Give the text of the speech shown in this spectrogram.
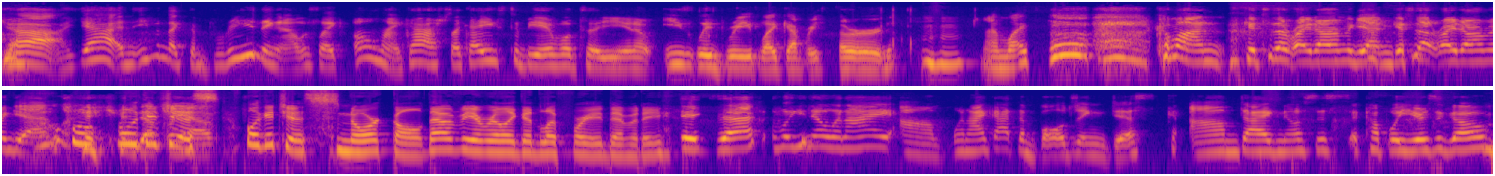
Yeah, yeah, and even like the breathing, I was like, oh my gosh, like I used to be able to, you know, easily breathe like every 3rd hmm I'm like, come on, get to that right arm again, get to that right arm again. We'll, we'll get you. A, we'll get you a snorkel. That would be a really good look for you, Dimity. Exactly. Well, you know, when I um when I got the bulging disc um diagnosis a couple years ago,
